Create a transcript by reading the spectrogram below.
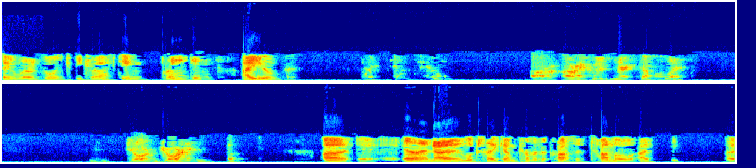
say we're going to be drafting Brandon Aiyuk. All right, who's next on the list? Jordan? Uh, Aaron, uh, it looks like I'm coming across a tunnel. I, uh,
